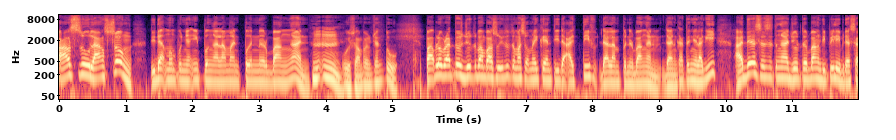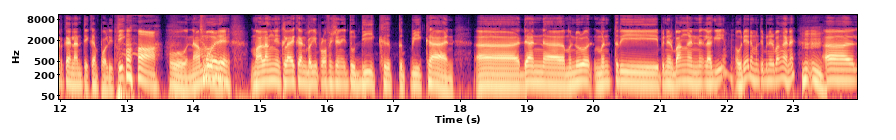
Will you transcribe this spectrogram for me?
palsu langsung. Tidak mempunyai pengalaman penerbangan. Oh sampai macam tu. 40% juru terbang palsu itu termasuk mereka yang tidak aktif dalam penerbangan. Dan katanya lagi Ada sesetengah juru terbang dipilih berdasarkan lantikan politik. Ha. Oh namun. Malangnya kelayakan bagi profesion itu diketepikan. Uh, dan uh, menurut Menteri Penerbangan lagi Oh dia ada Menteri Penerbangan eh? Uh,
